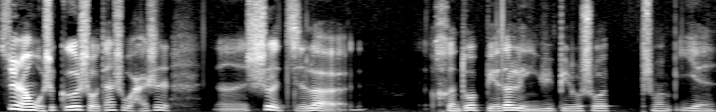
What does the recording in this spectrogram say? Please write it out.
虽然我是歌手，但是我还是嗯涉及了很多别的领域，比如说什么演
